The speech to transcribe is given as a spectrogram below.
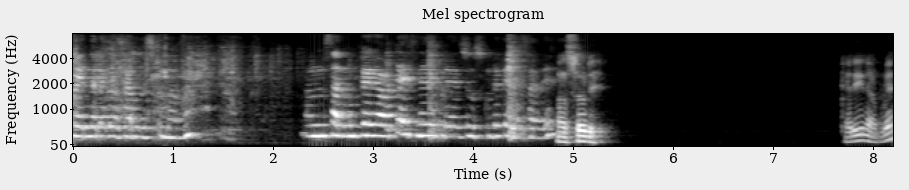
పైన ఒకసారి చూసుకున్నాము మనం సన్నుప్పే కాబట్టి వేసినది ఇప్పుడు చూసుకుంటే తెలుస్తుంది. చూడు అప్పుడే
